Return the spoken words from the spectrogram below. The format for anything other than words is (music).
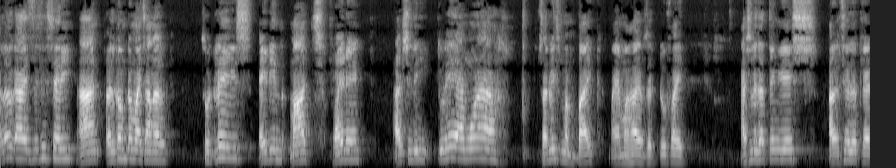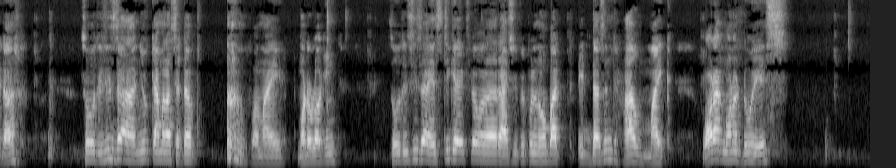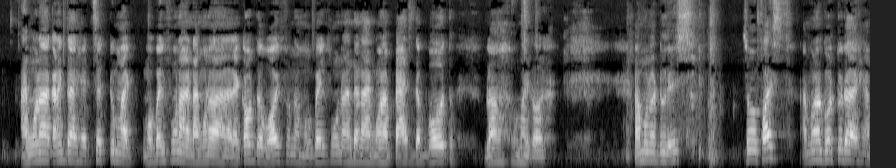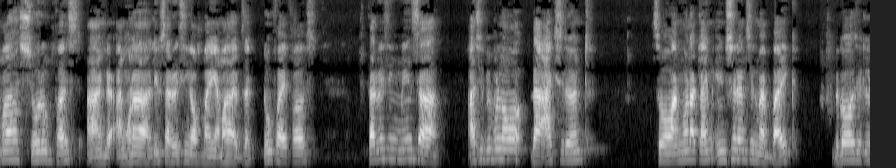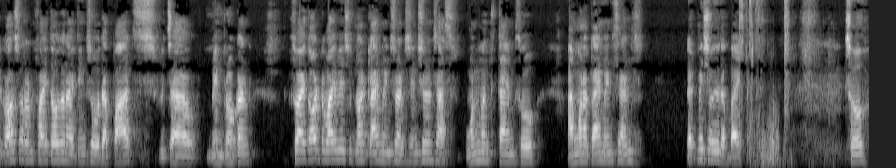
Hello guys, this is Cherry and welcome to my channel. So today is 18th March, Friday. Actually, today I'm gonna service my bike, my Yamaha FZ25. Actually, the thing is, I will say that later. So this is the new camera setup (clears throat) for my motovlogging. So this is a STK Explorer as you people know, but it doesn't have mic. What I'm gonna do is I'm gonna connect the headset to my mobile phone and I'm gonna record the voice from the mobile phone and then I'm gonna patch the both blah oh my god. I'm gonna do this. So first I'm gonna go to the Yamaha showroom first and I'm gonna leave servicing of my Yamaha FZ25 first. Servicing means uh, as you people know the accident. So I'm gonna claim insurance in my bike because it will cost around 5000 I think so the parts which have been broken so I thought why we should not climb insurance. Insurance has one month time, so I'm gonna climb insurance. Let me show you the bike. So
